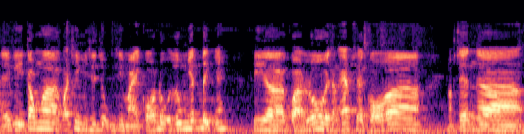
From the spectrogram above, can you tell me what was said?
đấy vì trong ờ, quá trình mình sử dụng thì máy có độ rung nhất định ấy. Thì ờ, quả lô với thằng ép sẽ có ờ, nó sẽ uh,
